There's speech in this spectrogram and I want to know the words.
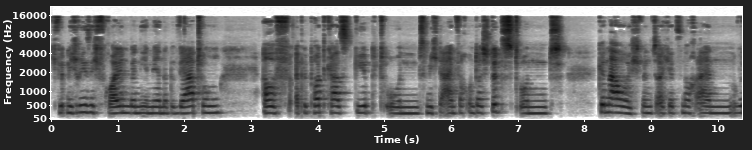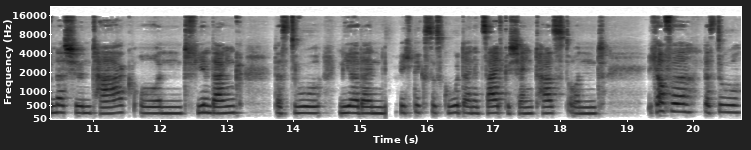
ich würde mich riesig freuen, wenn ihr mir eine Bewertung auf Apple Podcast gebt und mich da einfach unterstützt. Und Genau, ich wünsche euch jetzt noch einen wunderschönen Tag und vielen Dank, dass du mir dein wichtigstes Gut, deine Zeit geschenkt hast und ich hoffe, dass du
